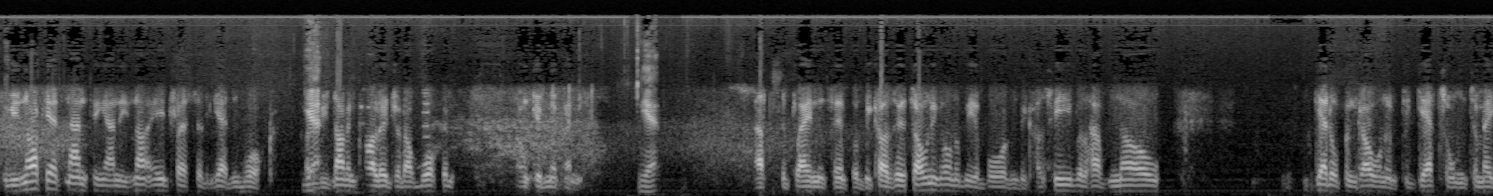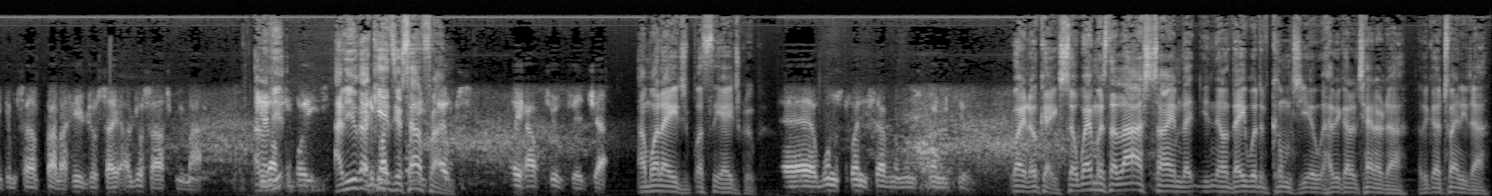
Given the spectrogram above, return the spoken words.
If he's not getting anything and he's not interested in getting work, Yeah. if he's not in college or not working, don't give him a penny. Yeah. That's the plain and simple because it's only going to be a burden because he will have no get up and go on him to get something to make himself better. He'll just say, I'll just ask me, man. And have you- have you got kids yourself, Fran? I have two kids, yeah. And what age? What's the age group? Uh, one's 27 and one's 22. Right. Okay. So when was the last time that you know they would have come to you? Have you got a ten or da? Have you got a twenty da?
